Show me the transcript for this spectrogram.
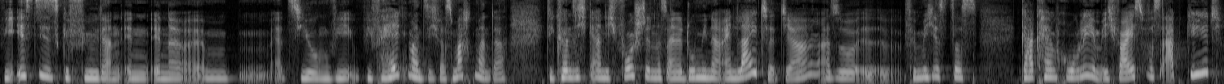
wie ist dieses Gefühl dann in, in der ähm, Erziehung, wie, wie verhält man sich, was macht man da? Die können sich gar nicht vorstellen, dass eine Domina einleitet, ja. Also äh, für mich ist das gar kein Problem. Ich weiß, was abgeht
